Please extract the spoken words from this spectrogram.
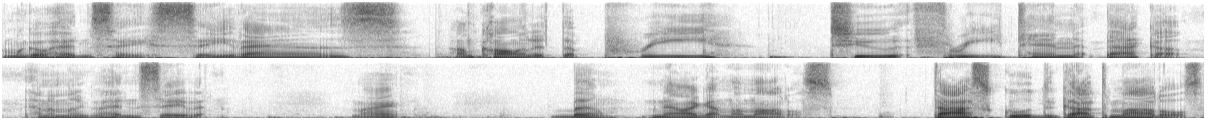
I'm gonna go ahead and say save as. I'm calling it the pre 2310 backup, and I'm gonna go ahead and save it. All right, boom. Now I got my models. Das gut, got models.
